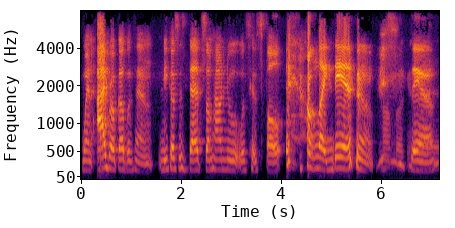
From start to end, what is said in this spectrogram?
when I broke up with him because his dad somehow knew it was his fault. I'm like, damn. I'm Damn.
